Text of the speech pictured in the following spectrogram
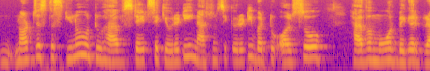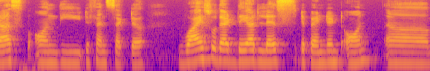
not just this, you know, to have state security, national security, but to also have a more bigger grasp on the defense sector. Why? So that they are less dependent on uh,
